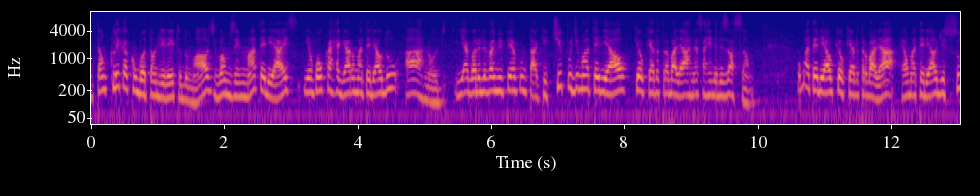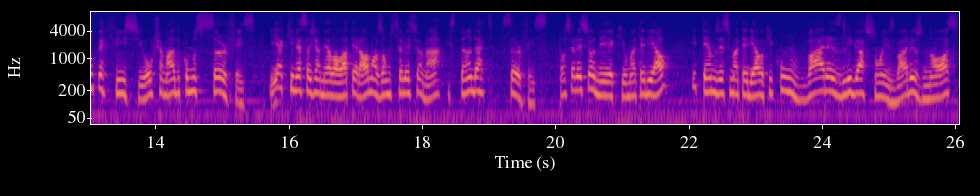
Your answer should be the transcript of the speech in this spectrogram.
Então clica com o botão direito do mouse, vamos em materiais e eu vou carregar o material do Arnold. E agora ele vai me perguntar que tipo de material que eu quero trabalhar nessa renderização. O material que eu quero trabalhar é o material de superfície, ou chamado como Surface. E aqui nessa janela lateral nós vamos selecionar Standard Surface. Então selecionei aqui o material e temos esse material aqui com várias ligações, vários nós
